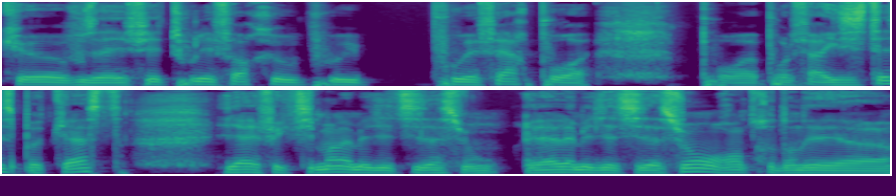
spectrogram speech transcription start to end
que vous avez fait tout l'effort que vous pouvez pouvez faire pour pour pour le faire exister ce podcast il y a effectivement la médiatisation. Et là la médiatisation on rentre dans des euh,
